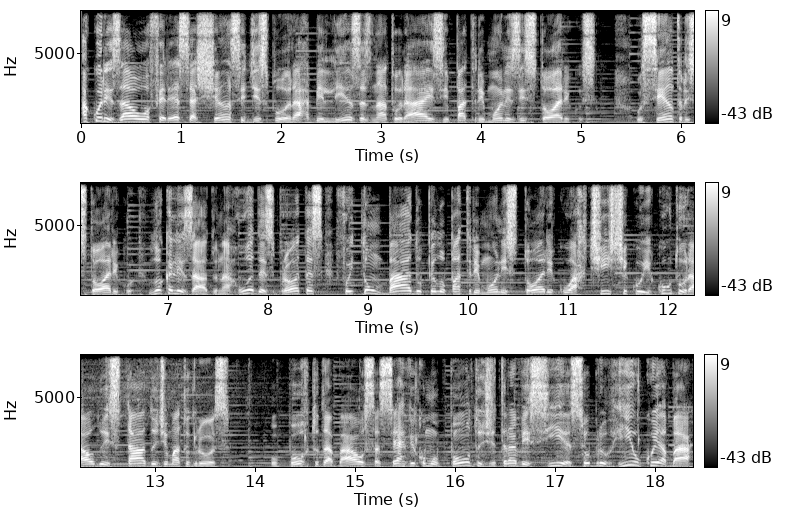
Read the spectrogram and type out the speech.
A Curizal oferece a chance de explorar belezas naturais e patrimônios históricos. O centro histórico, localizado na Rua das Brotas, foi tombado pelo patrimônio histórico, artístico e cultural do estado de Mato Grosso. O Porto da Balsa serve como ponto de travessia sobre o rio Cuiabá,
